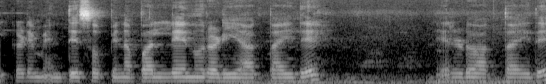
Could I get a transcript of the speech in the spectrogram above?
ಈ ಕಡೆ ಮೆಂತ್ಯ ಸೊಪ್ಪಿನ ಪಲ್ಯನೂ ರೆಡಿ ಆಗ್ತಾಯಿದೆ ಎರಡು ಆಗ್ತಾಯಿದೆ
